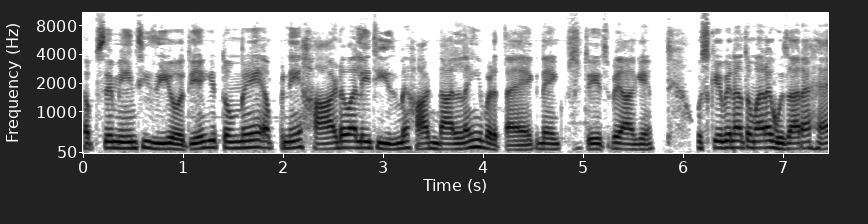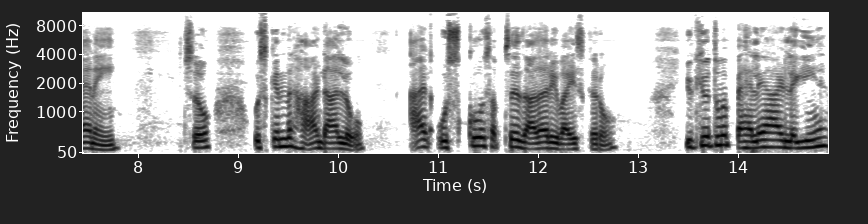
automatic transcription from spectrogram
सबसे मेन चीज़ ये होती है कि तुम्हें अपने हार्ड वाली चीज़ में हाथ डालना ही पड़ता है एक ना एक स्टेज पे आगे। उसके बिना तुम्हारा गुजारा है नहीं। सो so, उसके अंदर हाथ डालो। एंड उसको सबसे ज़्यादा रिवाइज करो। क्योंकि वो तुम्हें पहले हार्ड लगी है।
